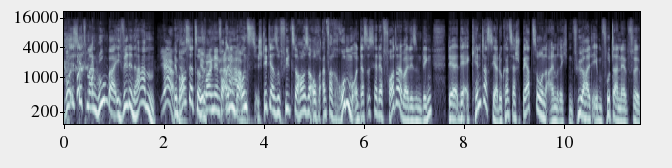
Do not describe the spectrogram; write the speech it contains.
Wo ist jetzt mein Roomba? Ich will den haben. Ja, Den brauchst du ja zu wir Hause. wollen den Vor allen alle Dingen bei haben. uns steht ja so viel zu Hause auch einfach rum. Und das ist ja der Vorteil bei diesem Ding. Der, der erkennt das ja. Du kannst ja Sperrzonen einrichten für halt eben Futternäpfe.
